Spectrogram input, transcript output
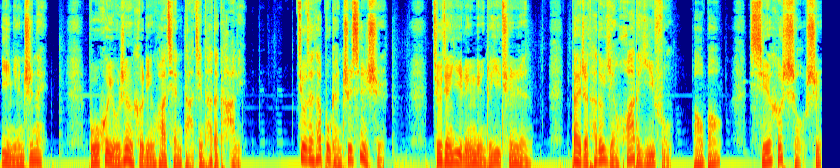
一年之内，不会有任何零花钱打进他的卡里。就在他不敢置信时，就见易灵领着一群人，带着他都眼花的衣服、包包、鞋和首饰，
